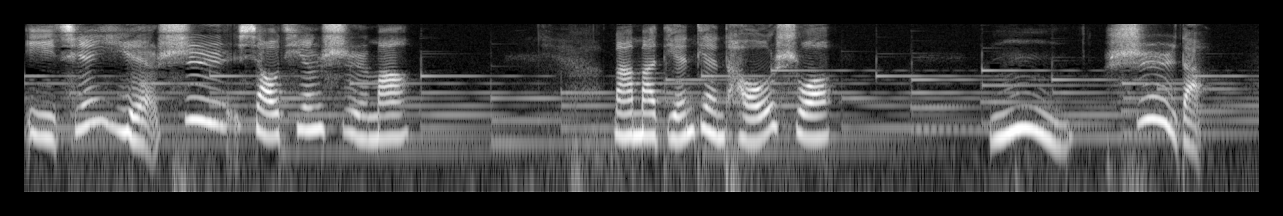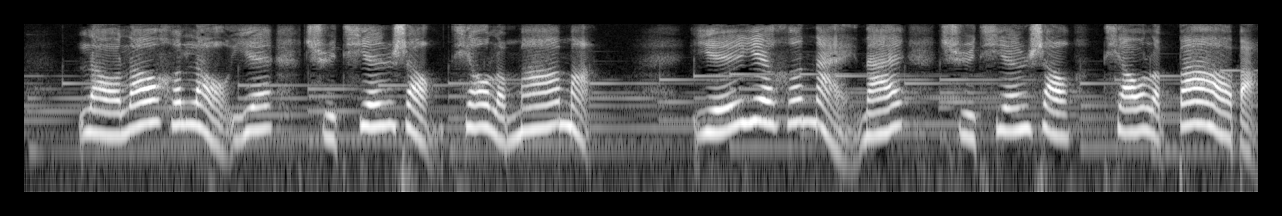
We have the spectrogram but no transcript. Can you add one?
以前也是小天使吗？妈妈点点头说：“嗯，是的。姥姥和姥爷去天上挑了妈妈。”爷爷和奶奶去天上挑了爸爸，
